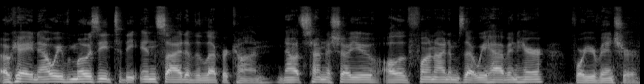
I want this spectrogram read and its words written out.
Okay, now we've moseyed to the inside of the Leprechaun. Now it's time to show you all of the fun items that we have in here for your venture.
